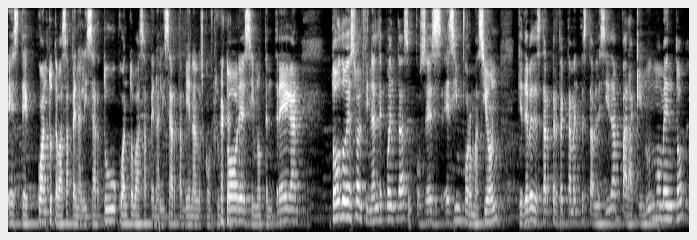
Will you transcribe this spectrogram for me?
este, cuánto te vas a penalizar tú, cuánto vas a penalizar también a los constructores si no te entregan. Todo eso al final de cuentas, pues es, es información que debe de estar perfectamente establecida para que en un momento,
